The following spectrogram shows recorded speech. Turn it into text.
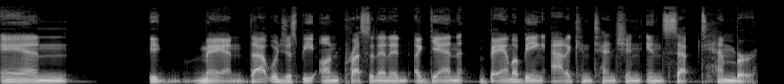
And man, that would just be unprecedented. Again, Bama being out of contention in September,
